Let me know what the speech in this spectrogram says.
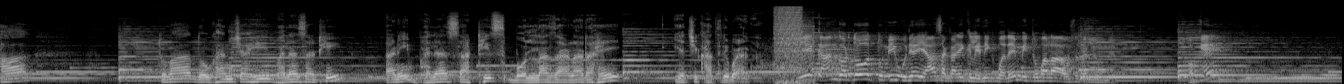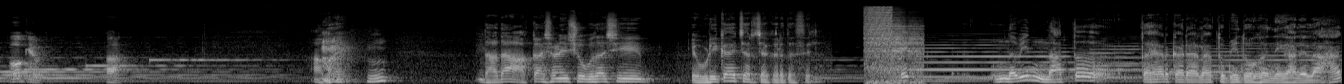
हा तुम्हा दोघांच्याही भल्यासाठी आणि भल्यासाठीच बोलला जाणार आहे याची खात्री बाळगा. मी एक काम करतो तुम्ही उद्या या सकाळी क्लिनिकमध्ये मी तुम्हाला औषधं लिहून देतो. ओके? Okay okay. हां. अमय दादा आकाश आणि शोभदाशी एवढी काय चर्चा करत असेल? एक नवीन नातं तयार करायला तुम्ही दोघं निघालेला आहात.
